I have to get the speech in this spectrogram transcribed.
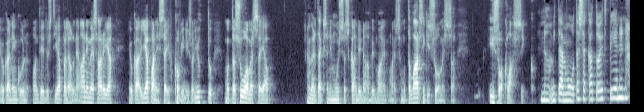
joka niin kuin on tietysti japanilainen animesarja, joka Japanissa ei ole kovin iso juttu, mutta Suomessa ja ymmärtääkseni muissa skandinaavimaissa, mutta varsinkin Suomessa iso klassikko. No, mitä muuta sä katoit pienenä?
